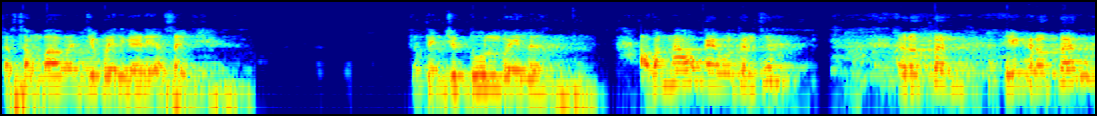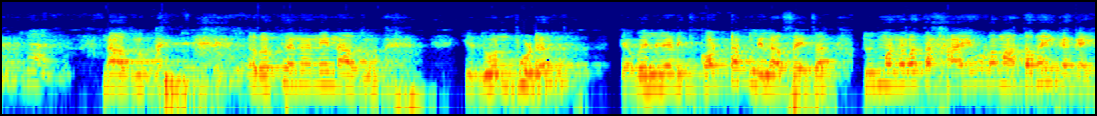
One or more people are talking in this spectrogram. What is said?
तर संभावांची बैलगाडी असायची. तर त्यांची दोन बैल. आपण नाव काय हो त्यांचं? रतन. एक रतन नाजूक. रतन आणि नाजूक. हे दोन पुढं त्या बैलगाडीत कॉट टाकलेला असायचा. तुम्ही म्हणाला तर हा एवढा म्हातारा आहे का काय?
